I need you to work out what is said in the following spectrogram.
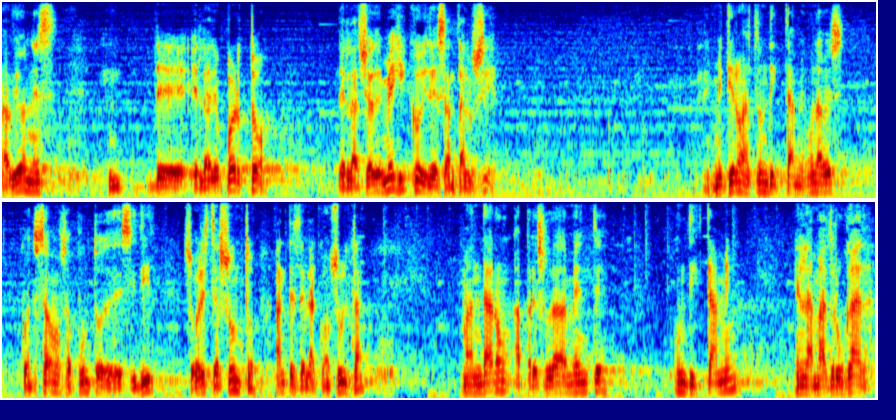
aviones del aeropuerto de la Ciudad de México y de Santa Lucía. Emitieron hasta un dictamen una vez cuando estábamos a punto de decidir sobre este asunto, antes de la consulta, mandaron apresuradamente un dictamen en la madrugada,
